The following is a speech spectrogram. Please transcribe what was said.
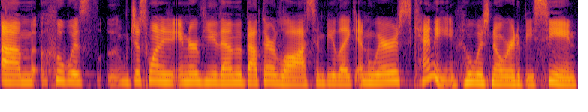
Um, who was just wanted to interview them about their loss and be like, "And where's Kenny? Who was nowhere to be seen?"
